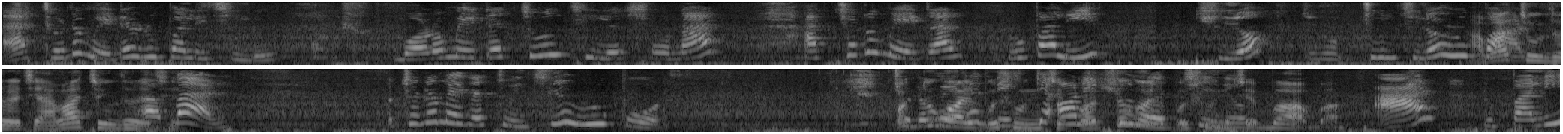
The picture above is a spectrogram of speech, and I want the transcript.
আর ছোট মেয়েটা রূপালি ছিল। বড় মেয়েটার চুল ছিল সোনার আর ছোট মেয়েটার রূপালি ছিল চুল ছিল রূপার। আবার চুল ধরেছে আবার চুল ধরেছে। আবার ছোট মেয়েটার চুল ছিল রূপোর। কত গল্প শুনছে কত গল্প শুনছে বাবা। আর রূপালি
